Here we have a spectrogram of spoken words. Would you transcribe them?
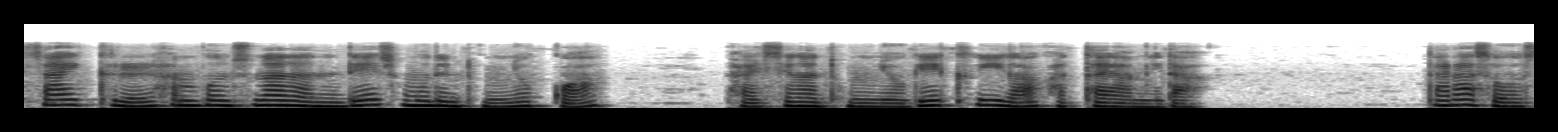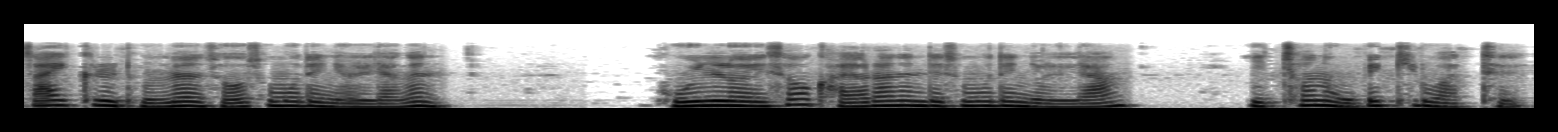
사이클을 한 번 순환하는 데 소모된 동력과 발생한 동력의 크기가 같아야 합니다. 따라서 사이클을 돌면서 소모된 열량은 보일러에서 가열하는 데 소모된 열량 2500kW,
